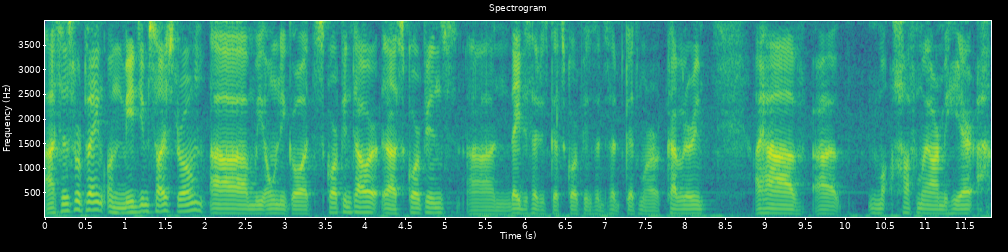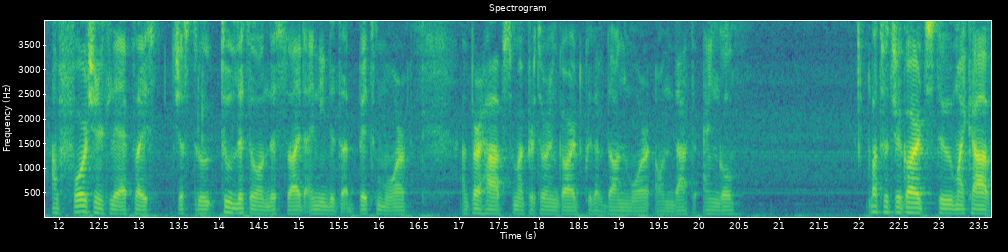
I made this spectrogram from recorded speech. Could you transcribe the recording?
Uh, since we're playing on medium-sized drone, um, we only got Scorpion Tower, uh, Scorpions, and they decided to get Scorpions. I decided to get more cavalry. I have uh, half my army here. Unfortunately, I placed just too little on this side. I needed a bit more, and perhaps my Praetorian Guard could have done more on that angle. But with regards to my cav,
